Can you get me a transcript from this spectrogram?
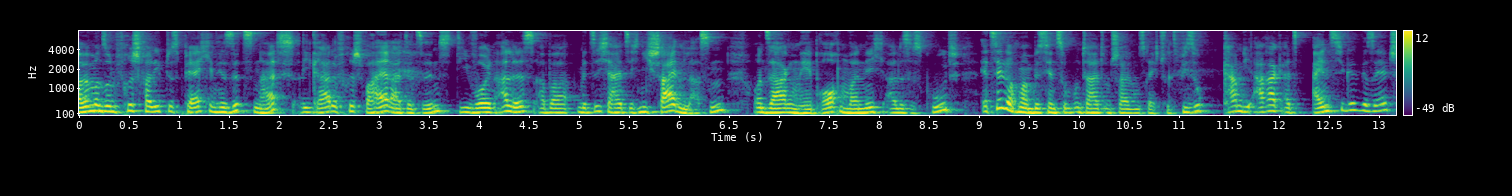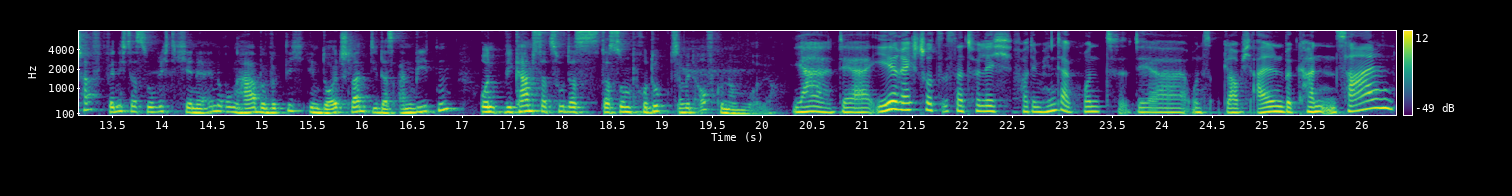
Aber wenn man so ein frisch verliebtes Pärchen hier sitzen hat, die gerade frisch verheiratet sind, die wollen alles, aber mit Sicherheit sich nicht scheiden lassen und sagen, nee, brauchen wir nicht, alles ist gut. Erzähl doch mal ein bisschen zum Unterhalt- und Scheidungsrechtsschutz. Wieso kam die ARAG als einzige Gesellschaft, wenn ich das so richtig in Erinnerung habe, wirklich in Deutschland, die das anbieten? Und wie kam es dazu, dass, dass so ein Produkt mit aufgenommen wurde? Ja, der Eherechtsschutz ist natürlich vor dem Hintergrund der uns, glaube ich, allen bekannten Zahlen.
